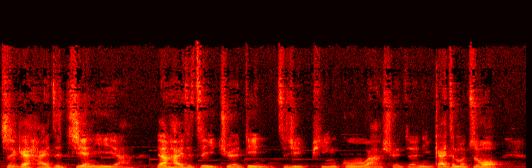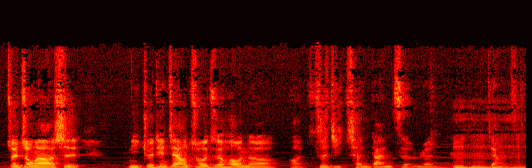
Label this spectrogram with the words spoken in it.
只给孩子建议啊，让孩子自己决定、自己评估啊，选择你该怎么做。最重要的是，你决定这样做之后呢，啊，自己承担责任。嗯哼，这样子。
